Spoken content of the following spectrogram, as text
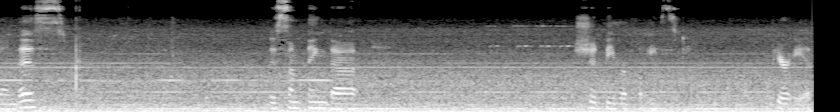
then this is something that should be replaced period.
